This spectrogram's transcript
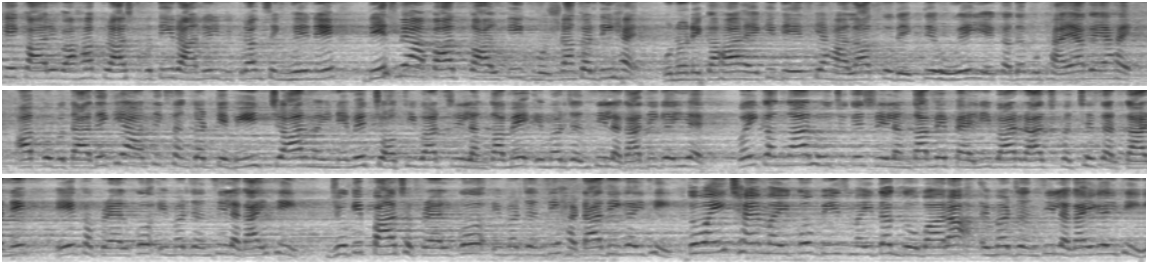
के कार्यवाहक राष्ट्रपति रानिल विक्रम सिंघे ने देश में आपातकाल की घोषणा कर दी है। उन्होंने कहा है कि देश के हालात को देखते हुए ये कदम उठाया गया है। आपको बता दें कि आर्थिक संकट के बीच चार महीने में चौथी बार श्रीलंका में इमरजेंसी लगा दी गई है। वही कंगाल हो चुके श्रीलंका में पहली बार राजपक्षे सरकार ने एक अप्रैल को इमरजेंसी लगाई थी, जो की पाँच अप्रैल को इमरजेंसी हटा दी गई थी। तो वही छह मई को बीस मई तक दोबारा इमरजेंसी लगाई गई थी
